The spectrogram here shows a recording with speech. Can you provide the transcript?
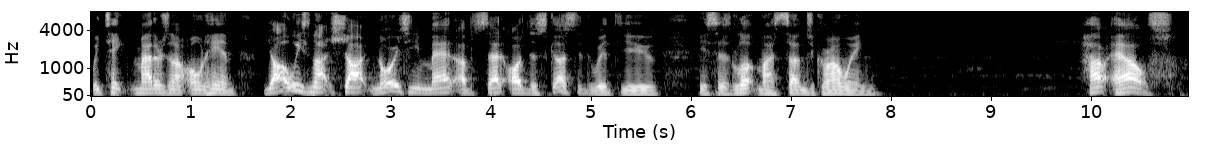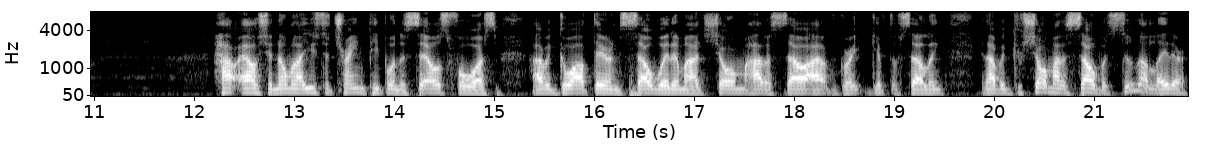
we take matters in our own hand. Yahweh's not shocked, nor is he mad, upset, or disgusted with you. He says, Look, my son's growing. How else? How else? You know, when I used to train people in the sales force, I would go out there and sell with them. I'd show them how to sell. I have a great gift of selling, and I would show them how to sell. But sooner or later,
